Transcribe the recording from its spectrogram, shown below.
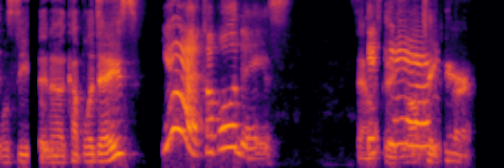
We'll see you in a couple of days. Yeah, a couple of days. Sounds Take good. You all take care.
